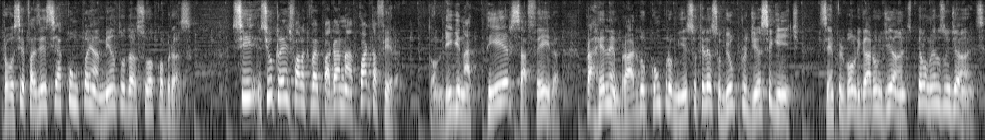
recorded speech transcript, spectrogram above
para você fazer esse acompanhamento da sua cobrança. Se, se o cliente fala que vai pagar na quarta-feira, então ligue na terça-feira para relembrar do compromisso que ele assumiu para o dia seguinte. Sempre bom ligar um dia antes, pelo menos um dia antes.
